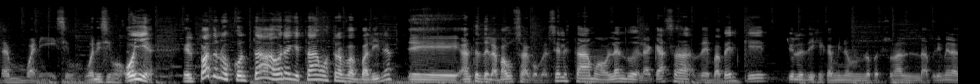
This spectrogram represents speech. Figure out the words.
Es buenísimo, buenísimo. Oye, el pato nos contaba ahora que estábamos tras bambalinas. eh, antes de la pausa comercial estábamos hablando de la casa de papel que yo les dije camino en lo personal la primera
